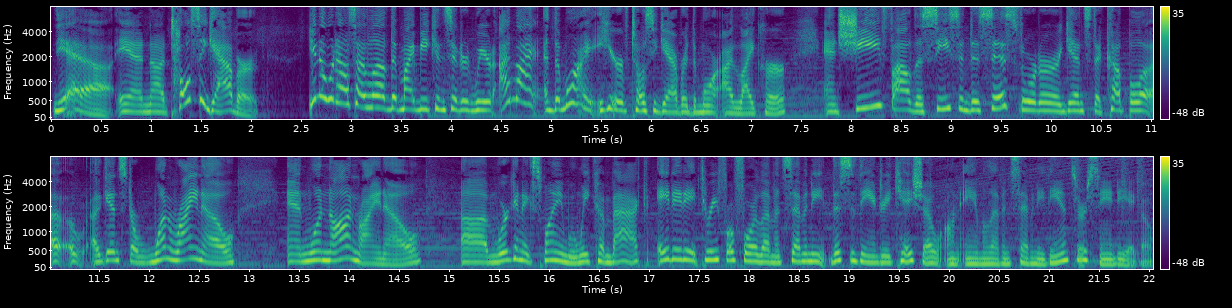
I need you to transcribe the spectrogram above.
Yeah, and uh, Tulsi Gabbard. You know what else I love that might be considered weird? I might. The more I hear of Tulsi Gabbard, the more I like her. And she filed a cease and desist order against a couple, uh, against a one RINO and one non-RINO. Um, we're going to explain when we come back. 888-344-1170. This is the Andrea Kaye Show on AM 1170. The Answer, San Diego.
